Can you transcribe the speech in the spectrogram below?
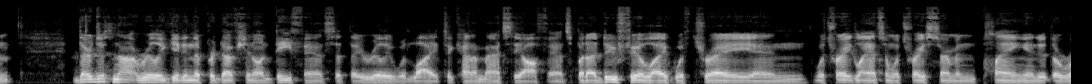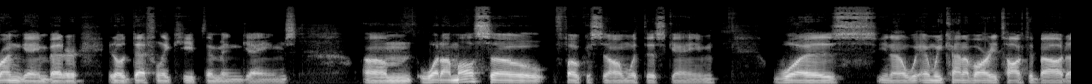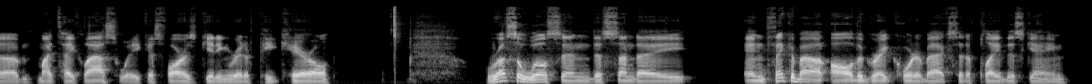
they're just not really getting the production on defense that they really would like to kind of match the offense. But I do feel like with Trey and with Trey Lance and with Trey Sermon playing into the run game better, it'll definitely keep them in games. Um, what I'm also focused on with this game was, you know, and we kind of already talked about uh, my take last week as far as getting rid of Pete Carroll. Russell Wilson this Sunday and think about all the great quarterbacks that have played this game.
